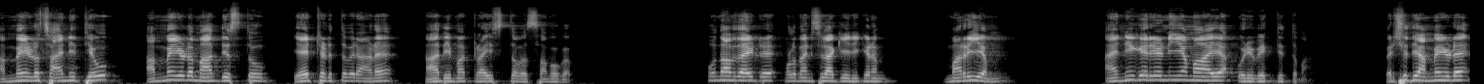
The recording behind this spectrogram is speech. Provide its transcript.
അമ്മയുടെ സാന്നിധ്യവും അമ്മയുടെ മാധ്യസ്ഥവും ഏറ്റെടുത്തവരാണ് ആദിമ ക്രൈസ്തവ സമൂഹം. മൂന്നാമതായിട്ട് നമ്മൾ മനസ്സിലാക്കിയിരിക്കണം മറിയം അനുകരണീയമായ ഒരു വ്യക്തിത്വമാണ്. പരിശുദ്ധ അമ്മയുടെ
